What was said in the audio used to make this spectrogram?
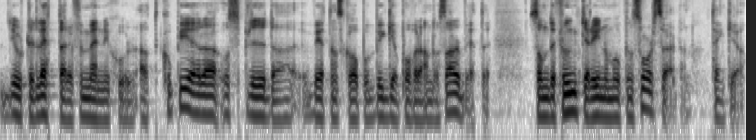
Det gjort det lättare för människor att kopiera och sprida vetenskap och bygga på varandras arbete. Som det funkar inom open source-världen, tänker jag.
